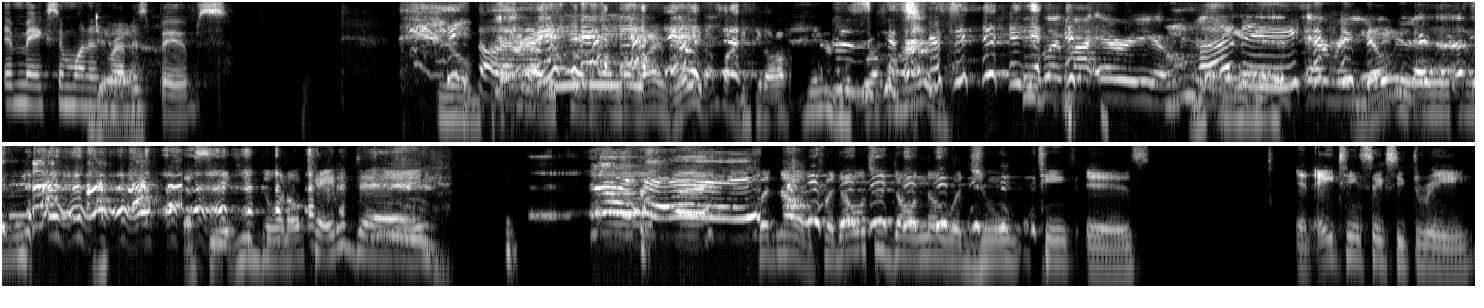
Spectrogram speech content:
It makes him want to rub his boobs. Real- He thought that I right. was talking about my wife. Wait, I'm about to get off here and rub on her. He's like my area. Honey. area. Let's see if you're doing okay today. Hey. But no, for those who don't know what Juneteenth is, in 1863,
